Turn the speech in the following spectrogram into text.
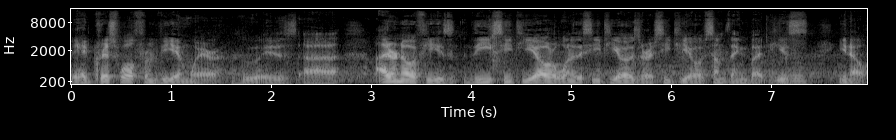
they had Chris Wolf from VMware, who is uh, I don't know if he's the CTO or one of the CTOs or a CTO of something, but he's you know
